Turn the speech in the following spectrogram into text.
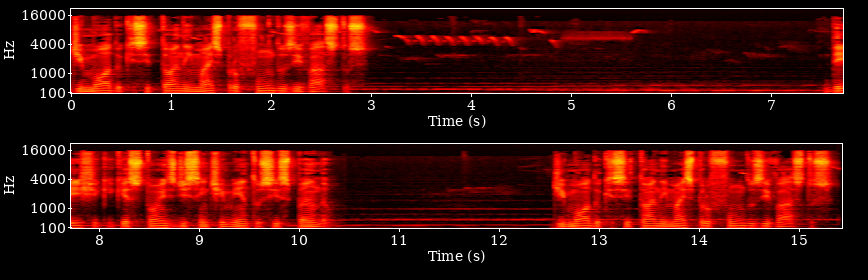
De modo que se tornem mais profundos e vastos. Deixe que questões de sentimento se expandam, de modo que se tornem mais profundos e vastos.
